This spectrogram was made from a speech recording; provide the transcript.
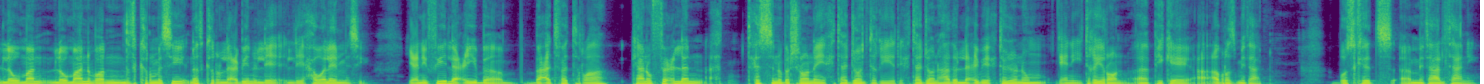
لو ما لو ما نبغى نذكر ميسي نذكر اللاعبين اللي اللي حوالين ميسي. يعني في لعيبة بعد فترة كانوا فعلا تحس إنه برشلونة يحتاجون تغيير يحتاجون هذول اللاعبين يحتاجون انهم يعني يتغيرون. بيكي أبرز مثال. بوسكيتس مثال ثاني.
